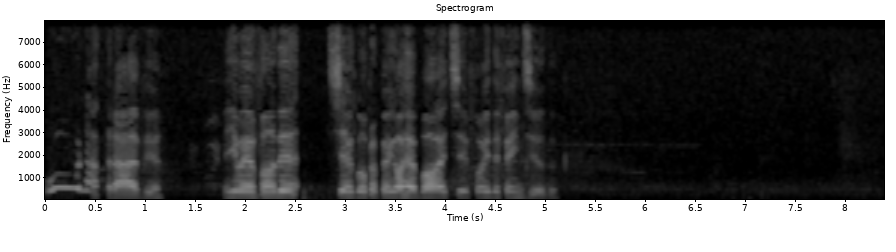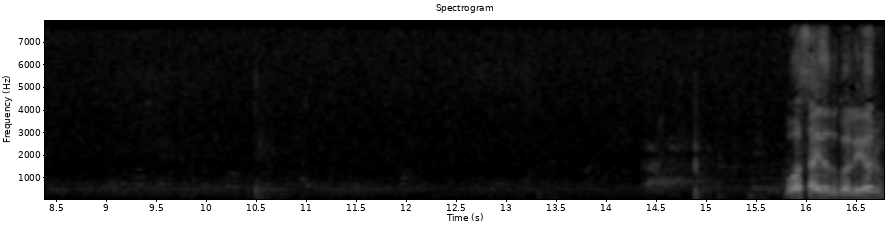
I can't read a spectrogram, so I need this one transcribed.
Uh, na trave. E o Evander chegou para pegar o rebote e foi defendido. Boa saída do goleiro.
